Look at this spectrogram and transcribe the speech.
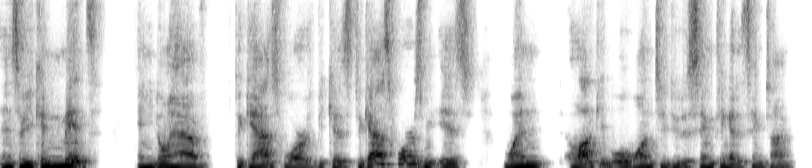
And so you can mint and you don't have the gas wars because the gas wars is when a lot of people will want to do the same thing at the same time.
